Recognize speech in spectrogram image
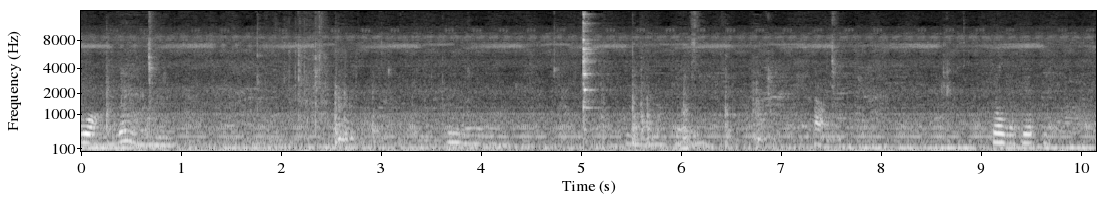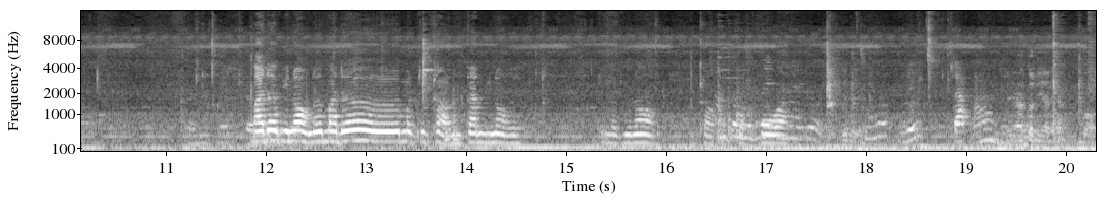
บ่วงเนี่ย ต่อลกับเพชรมาเด้อพี่น้องเด้อมาเด้อมากินข้าวนำกันพี่น้องเลยกินเลยพี่น้องข้าวกับครอบครัวจับเอาเอาตัวนี้นะบอก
